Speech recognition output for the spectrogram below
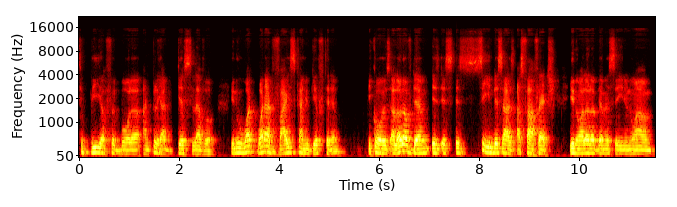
to be a footballer and play at this level. You know, what what advice can you give to them? Because a lot of them is is, is seeing this as, as far-fetched. You know, a lot of them are saying, you know, um,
